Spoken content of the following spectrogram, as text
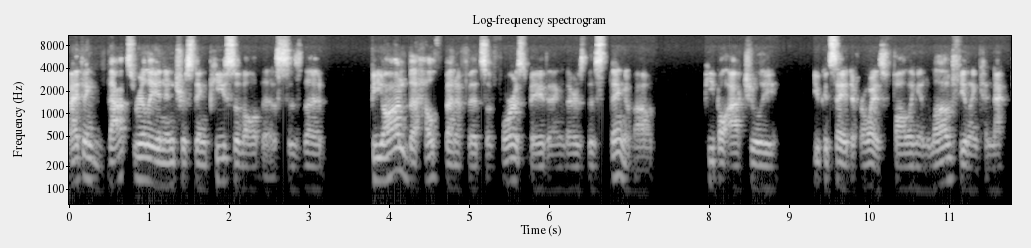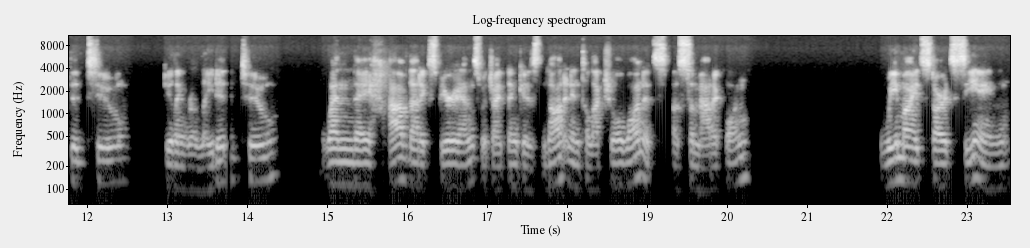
I think that's really an interesting piece of all this is that beyond the health benefits of forest bathing, there's this thing about people actually, you could say it different ways, falling in love, feeling connected to, feeling related to. When they have that experience, which I think is not an intellectual one, it's a somatic one, we might start seeing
